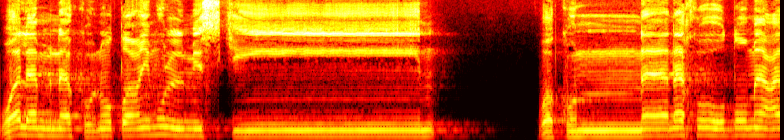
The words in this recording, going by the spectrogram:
ولم نك نطعم المسكين وكنا نخوض مع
